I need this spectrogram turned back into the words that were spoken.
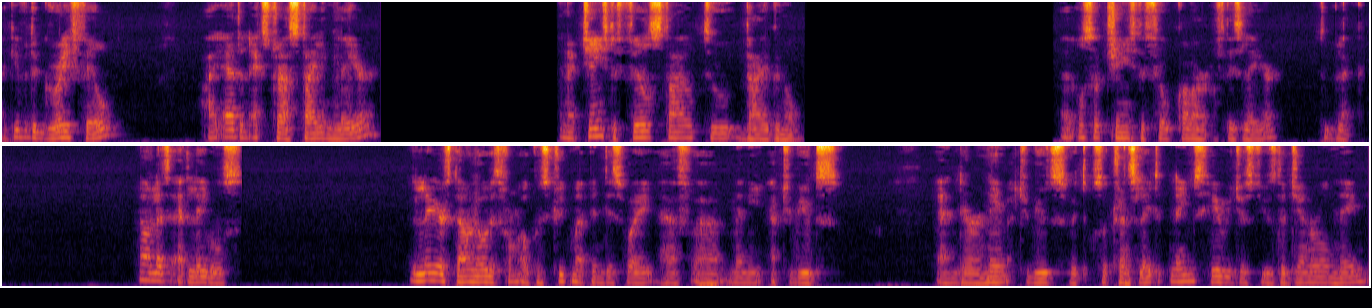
I give it a gray fill I add an extra styling layer and I change the fill style to diagonal. I also change the fill color of this layer to black. Now let's add labels. The layers downloaded from OpenStreetMap in this way have uh, many attributes and there are name attributes with also translated names. Here we just use the general name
